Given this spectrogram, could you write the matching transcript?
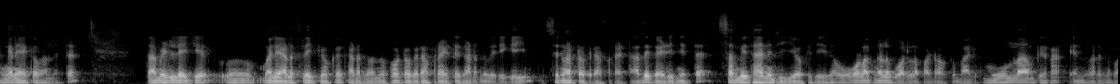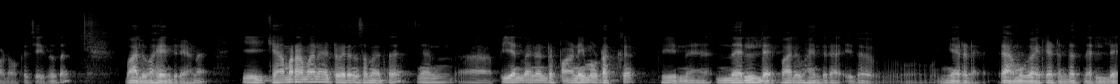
അങ്ങനെയൊക്കെ വന്നിട്ട് തമിഴിലേക്ക് മലയാളത്തിലേക്കൊക്കെ കടന്നു വന്നു ഫോട്ടോഗ്രാഫറായിട്ട് കടന്നു വരികയും സിനിമാറ്റോഗ്രാഫറായിട്ട്. അത് കഴിഞ്ഞിട്ട് സംവിധാനം ചെയ്യുകയൊക്കെ ചെയ്ത ഓളങ്ങൾ പോലുള്ള പടമൊക്കെ ബാലു മൂന്നാം പിറ എന്ന് പറയുന്ന പടമൊക്കെ ചെയ്തത് ബാലു മഹേന്ദ്രയാണ്. ഈ ക്യാമറാമാനായിട്ട് വരുന്ന സമയത്ത് ഞാൻ പി എൻ മേനോന്റെ പണിമുടക്ക് പിന്നെ നെല്ല് ബാലു മഹേന്ദ്ര ഇത് ഇങ്ങേരുടെ രാമുകാരിയേട്ടന്റെ നെല്ല്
